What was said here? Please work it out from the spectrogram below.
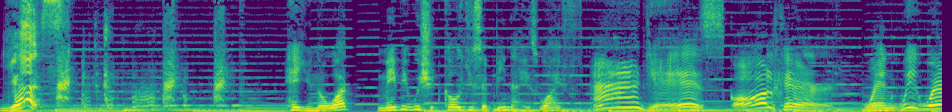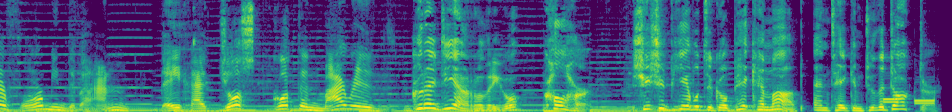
yes! Hey, you know what? Maybe we should call Giuseppina his wife. Ah, yes, call her. When we were forming the band, they had just gotten married. Good idea, Rodrigo. Call her. She should be able to go pick him up and take him to the doctor.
